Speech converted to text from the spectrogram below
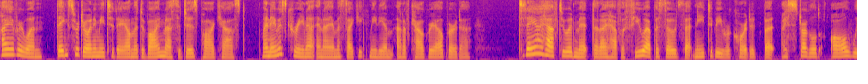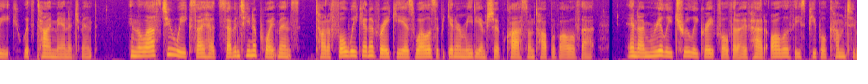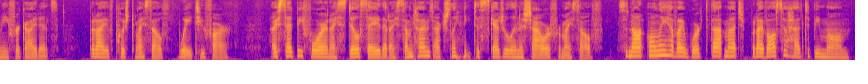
Hi, everyone. Thanks for joining me today on the Divine Messages podcast. My name is Karina, and I am a psychic medium out of Calgary, Alberta. Today, I have to admit that I have a few episodes that need to be recorded, but I struggled all week with time management. In the last two weeks, I had 17 appointments, taught a full weekend of Reiki, as well as a beginner mediumship class on top of all of that. And I'm really, truly grateful that I've had all of these people come to me for guidance. But I have pushed myself way too far. I've said before, and I still say, that I sometimes actually need to schedule in a shower for myself. So not only have I worked that much, but I've also had to be mom.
